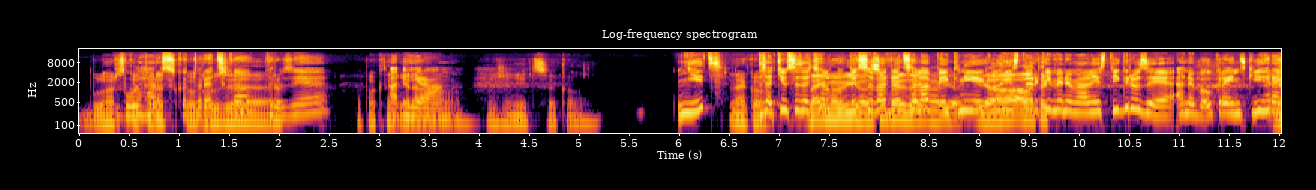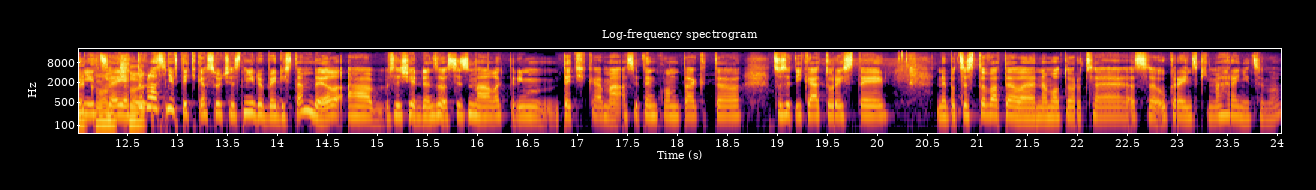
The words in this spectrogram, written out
Bulharsko, Bulharsko, Turecko, Turecko, Gruzie, Gruzie. a pak ten a Irán. Irán. No. Takže nic jako... Nic? no, jako Zatím se začal popisovat docela pěkný jako Jo, ale historky tak- minimálně z té Gruzie, anebo ukrajinský hranice. on Jak to člověk- vlastně v teďka v současné době, když tam byl a jsi jeden z, asi z mála, kterým teďka má asi ten kontakt, eh, co se týká turisty nebo cestovatele na motorce s ukrajinskýma hranicema?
